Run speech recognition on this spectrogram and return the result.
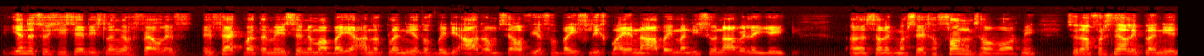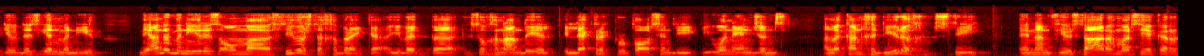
Die een is soos jy sê die slingervel effek wat 'n mens nou maar by 'n ander planeet of by die aarde homself weer verbyvlieg baie naby, maar nie so naby dat jy uh, sal ek maar sê gevang sal word nie. So dan versnel die planeet jou. Dis een manier. Die ander manier is om uh stuwers te gebruik. Uh, jy weet uh sogenaamde electric propulsion die die own engines. Hulle kan gedurig stuur en dan vir jou stadig maar seker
